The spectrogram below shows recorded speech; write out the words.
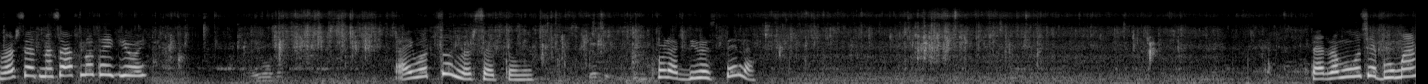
વરસાદમાં સાફ ન થઈ ગયો હોય. આવ્યો હતો ને વરસાદ તો મેં થોડાક દિવસ પહેલા. તાર રમવું છે ભૂમા?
